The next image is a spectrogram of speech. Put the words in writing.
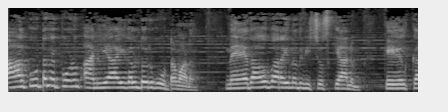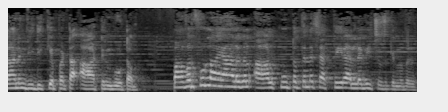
ആൾക്കൂട്ടം എപ്പോഴും അനുയായികളുടെ ഒരു കൂട്ടമാണ്. നേതാവ് പറയുന്നത് വിശ്വസിക്കാനും കേൾക്കാനും വിധിക്കപ്പെട്ട ആട്ടിൻകൂട്ടം. പവർഫുൾ ആയ ആളുകൾ ആൾക്കൂട്ടത്തിന്റെ ശക്തിയിലല്ല വിശ്വസിക്കുന്നത്.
